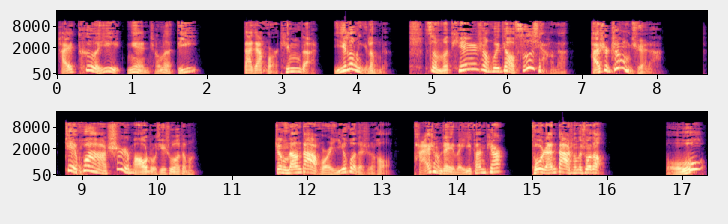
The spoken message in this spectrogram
还特意念成了“的”，大家伙听的一愣一愣的。怎么天上会掉思想呢？还是正确的？这话是毛主席说的吗？正当大伙疑惑的时候，台上这位一翻篇突然大声的说道：“哦，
